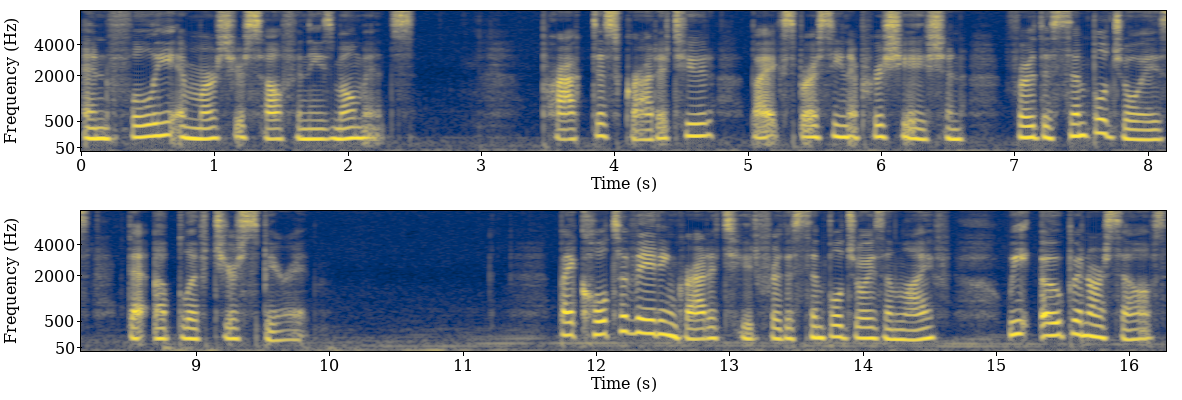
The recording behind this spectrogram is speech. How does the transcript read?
and fully immerse yourself in these moments. Practice gratitude by expressing appreciation for the simple joys that uplift your spirit. By cultivating gratitude for the simple joys in life, we open ourselves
